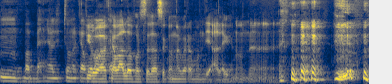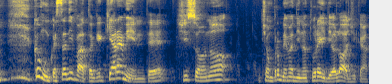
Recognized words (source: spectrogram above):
Mm, va bene, ho detto una più cavolata. a cavallo forse della seconda guerra mondiale che non... eh. Comunque sta di fatto che chiaramente ci sono... C'è un problema di natura ideologica,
